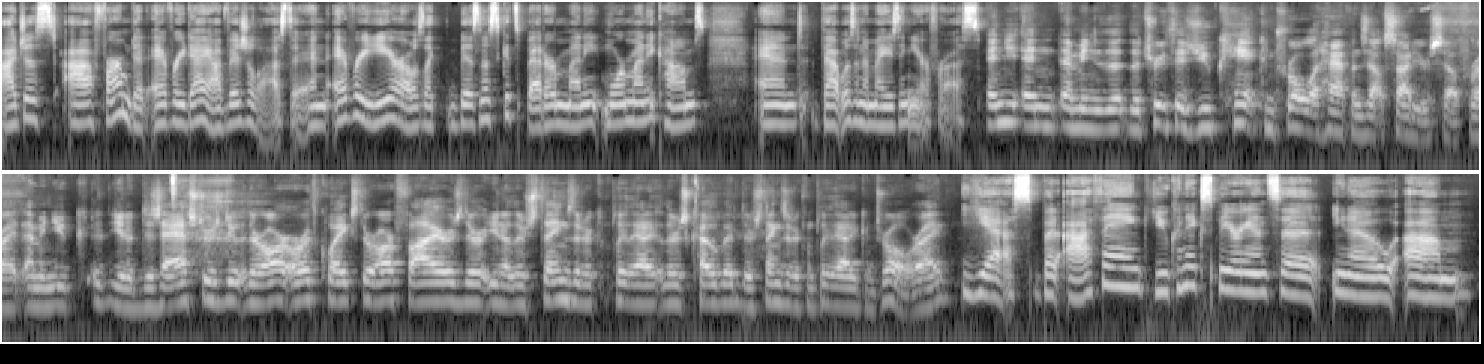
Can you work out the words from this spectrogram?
I just I affirmed it every day. I visualized it, and every year I was like, business gets better, money, more money comes, and that was an amazing year for us. And and I mean, the, the truth is, you can't control what happens outside of yourself, right? I mean, you you know, disasters do. There are earthquakes, there are fires, there you know, there's things that are completely out. Of, there's COVID, there's things that are completely out of control, right? Yes, but I think you can experience it. You know. Um,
